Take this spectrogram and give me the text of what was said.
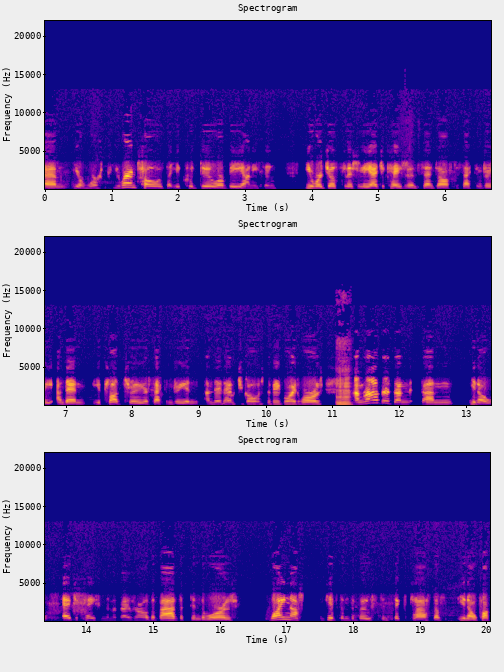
um, your worth. You weren't told that you could do or be anything. You were just literally educated and sent off to secondary, and then you plod through your secondary, and, and then out you go into the big wide world. And rather than than you know educating them about all the bad that's in the world, why not give them the boost in sixth class of you know what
